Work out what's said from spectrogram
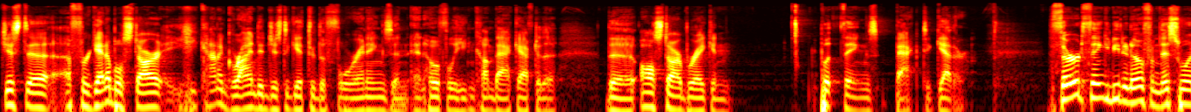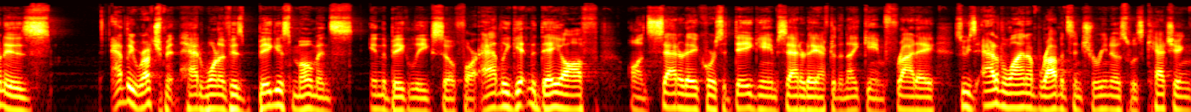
Just a, a forgettable start. He kind of grinded just to get through the four innings, and and hopefully he can come back after the the All Star break and put things back together. Third thing you need to know from this one is Adley Rutschman had one of his biggest moments in the big league so far. Adley getting the day off on Saturday, of course, a day game Saturday after the night game Friday. So he's out of the lineup. Robinson Chirinos was catching.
